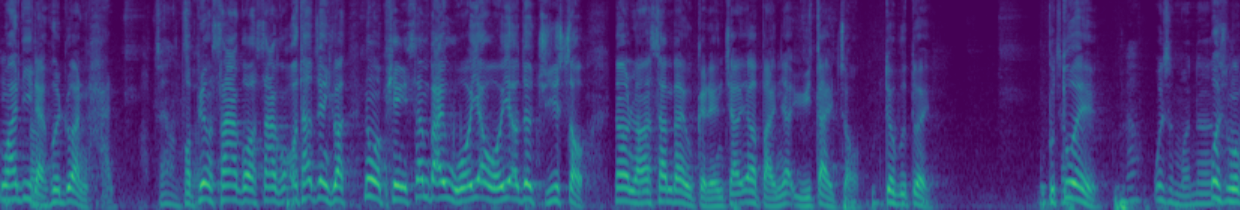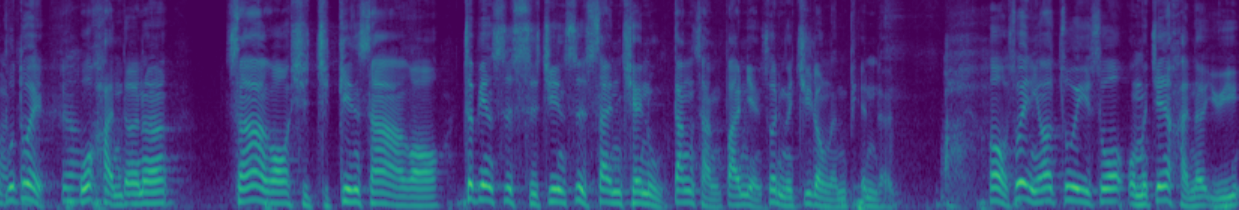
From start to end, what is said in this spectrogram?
外地来会乱喊，这样子，哦，不用杀锅杀锅，哦，他真喜欢那么便宜三百五，我要我要就举手，那然后三百五给人家，要把人家鱼带走，对不对？不对啊？为什么呢？为什么不对？我喊的呢，三二五是一斤三二五，这边是十斤是三千五，当场翻脸说你们基隆人骗人。啊哦，所以你要注意说，我们今天喊的鱼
